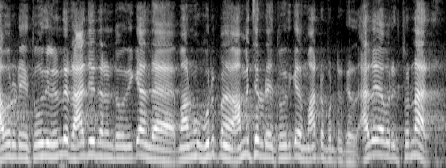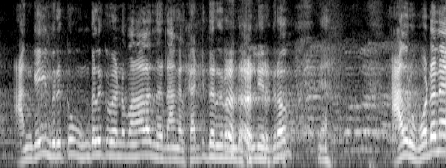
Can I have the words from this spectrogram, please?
அவருடைய தொகுதியிலிருந்து ராஜேந்திரன் தொகுதிக்கு அந்த மாண்பு உறுப்ப அமைச்சருடைய தொகுதிக்கு அது மாற்றப்பட்டிருக்கிறது. அது அவருக்கு சொன்னார். அங்கேயும் இருக்கும் உங்களுக்கு வேண்டுமானால் அந்த நாங்கள் கட்டித் தருகிறோம் என்று சொல்லியிருக்கிறோம். அவர் உடனே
